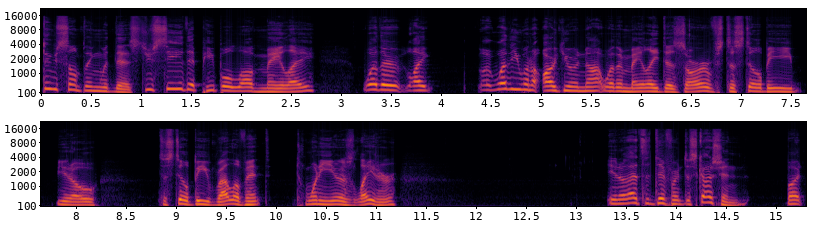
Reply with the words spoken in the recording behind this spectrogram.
do something with this. Do you see that people love Melee? Whether like whether you want to argue or not whether Melee deserves to still be, you know, to still be relevant 20 years later, you know, that's a different discussion. But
